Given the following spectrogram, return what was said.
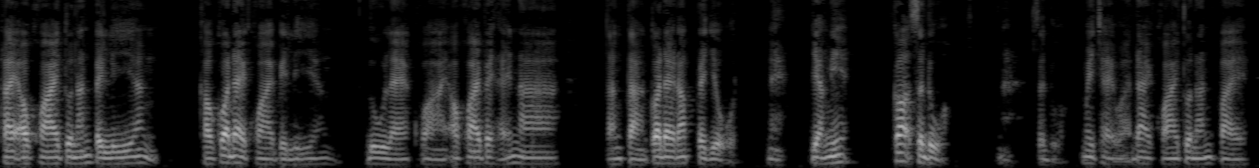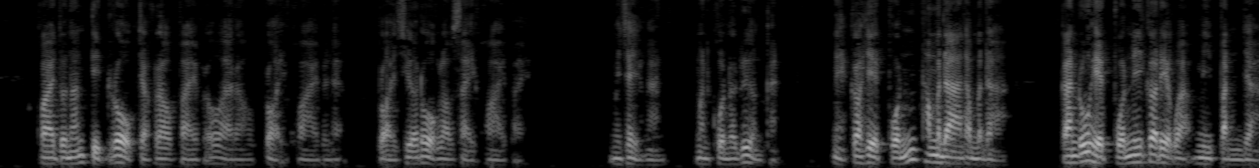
ใครเอาควายตัวนั้นไปเลี้ยง เขาก็ได้ควายไปเลี้ยง ดูแลควาย เอาควายไปไถนาต่างๆ ก็ได้รับประโยชน์นะอย่างนี้ก็สะดวกนะสะดวกไม่ใช่ว่าได้ควายตัวนั้นไป ควายตัวนั้นติดโรคจากเราไป เพราะว่าเราปล่อยควายไปแล้ว ปล่อยเชื้อโรคเราใส่ควายไป ไม่ใช่อย่างนั้น มันคนละเรื่องกันเนี่ยก็เหตุผลธรรมดาธรรมดา การรู้เหตุผลนี้ก็เรียกว่ามีปัญญา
